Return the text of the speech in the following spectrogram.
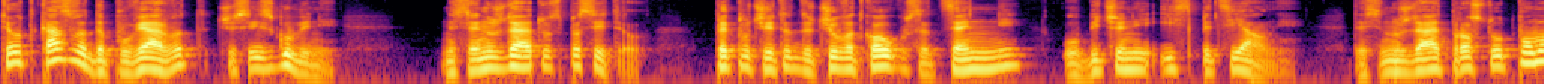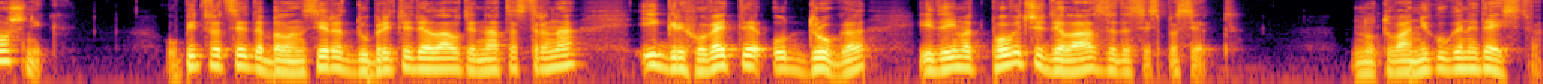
Те отказват да повярват, че са изгубени. Не се нуждаят от Спасител – предпочитат да чуват колко са ценни, обичани и специални. Те се нуждаят просто от помощник. Опитват се да балансират добрите дела от едната страна и греховете от друга и да имат повече дела, за да се спасят. Но това никога не действа.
